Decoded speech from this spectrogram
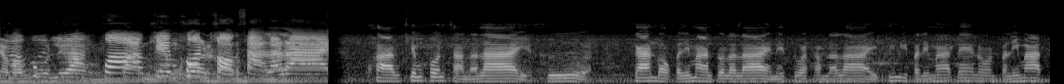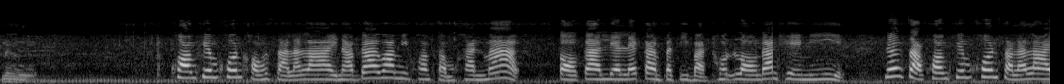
จะมาพูดเรื่องความเข้มข้นของสารละลาย ความเข้มข้นสารละลายคือการบอกปริมาณตัวละลายในตัวทำละลายที่มีปริมาตรแน่นอนปริมาตรหนึ่ง ความเข้มข้นของสารละลาย นับได้ว่ามีความสำคัญมาก ต่อการเรียนและการปฏิบัติทดลองด้านเคมี เนื่องจากความเข้มข้นสารละลาย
